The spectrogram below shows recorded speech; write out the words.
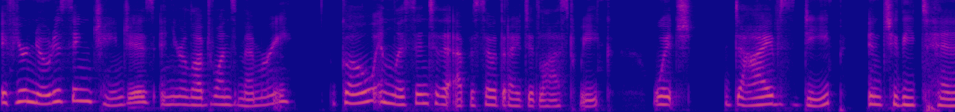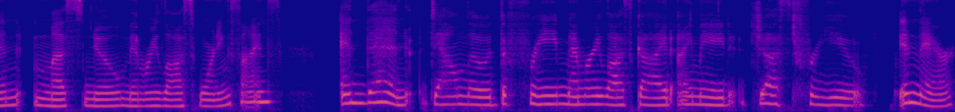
If you're noticing changes in your loved one's memory, go and listen to the episode that I did last week, which dives deep into the 10 must know memory loss warning signs. And then download the free memory loss guide I made just for you in there,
